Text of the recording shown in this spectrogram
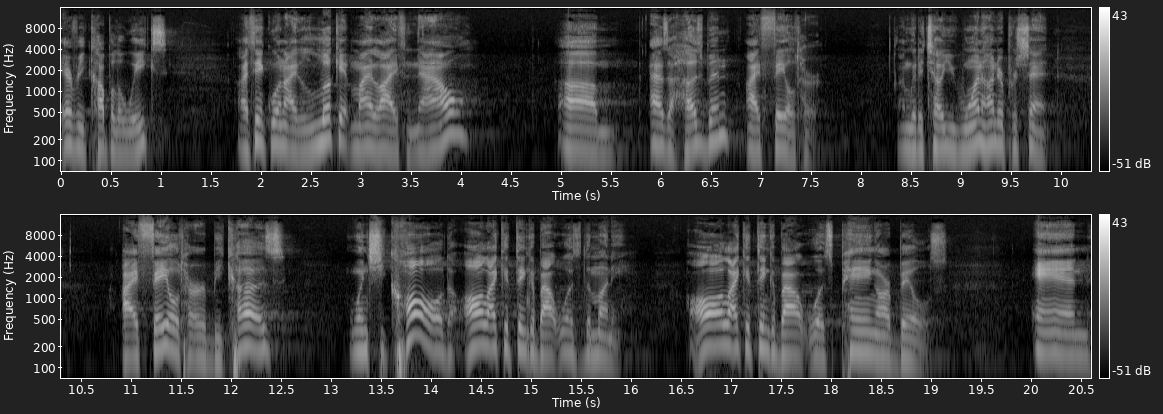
every couple of weeks. I think when I look at my life now, um, as a husband, I failed her. I'm going to tell you 100%. I failed her because when she called, all I could think about was the money. All I could think about was paying our bills. And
